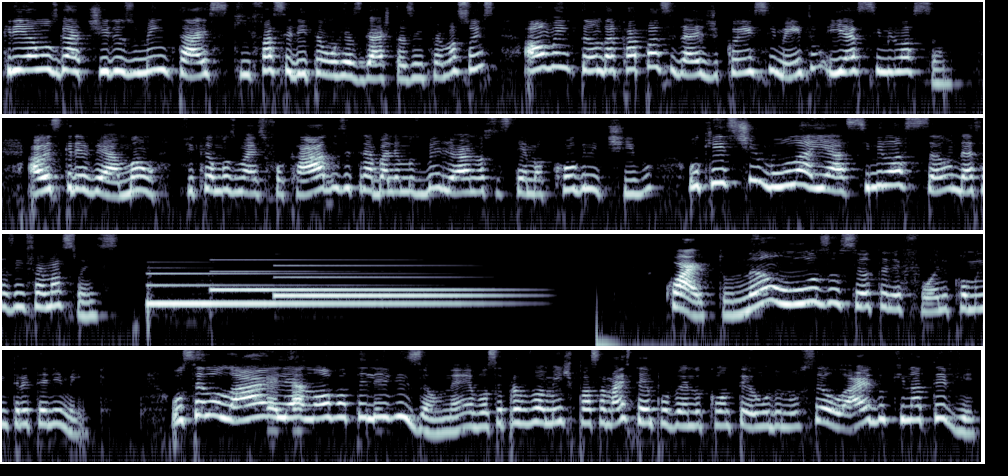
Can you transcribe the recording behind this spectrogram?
criamos gatilhos mentais que facilitam o resgate das informações, aumentando a capacidade de conhecimento e assimilação. Ao escrever à mão, ficamos mais focados e trabalhamos melhor no sistema cognitivo, o que estimula a assimilação dessas informações. Quarto, não use o seu telefone como entretenimento. O celular ele é a nova televisão, né? Você provavelmente passa mais tempo vendo conteúdo no celular do que na TV,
